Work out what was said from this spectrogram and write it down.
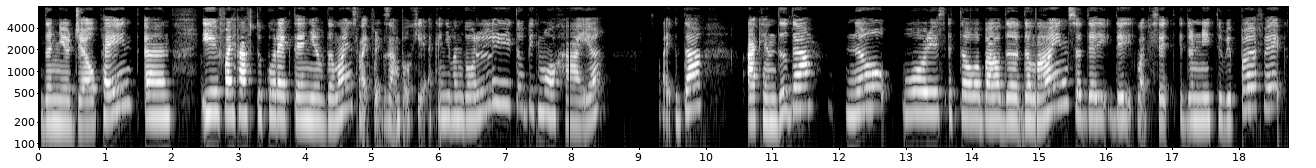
the new gel paint and if I have to correct any of the lines, like for example here, I can even go a little bit more higher, like that. I can do that. No worries at all about the, the lines. So they, they, like I said, it don't need to be perfect.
